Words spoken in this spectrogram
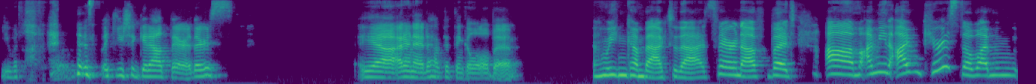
you would love this. like you should get out there. There's yeah, I don't know. I'd have to think a little bit. We can come back to that. It's fair enough. But um, I mean, I'm curious though. I mean,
